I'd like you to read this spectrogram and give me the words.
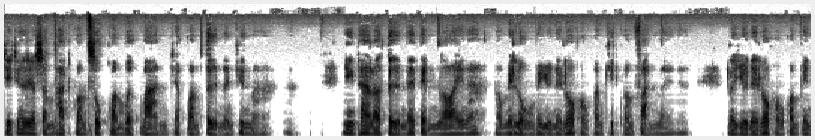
จิตก็จะสัมผัสความสุขความเบิกบานจากความตื่นนั้นขึ้นมา ยิ่งถ้าเราตื่นได้เต็มร้อยนะ เราไม่หลงไปอยู่ในโลกของความคิดความฝันเลยนะเราอยู่ในโลกของความเป็น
